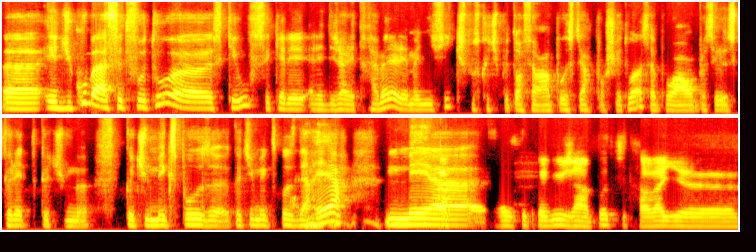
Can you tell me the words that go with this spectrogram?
Euh, et du coup, bah, cette photo, euh, ce qui est ouf, c'est qu'elle est, elle est déjà, elle est très belle, elle est magnifique. Je pense que tu peux t'en faire un poster pour chez toi. Ça pourra remplacer le squelette que tu me, que tu m'exposes, que tu m'exposes derrière. Mais euh... c'est prévu. J'ai un pote qui travaille euh,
